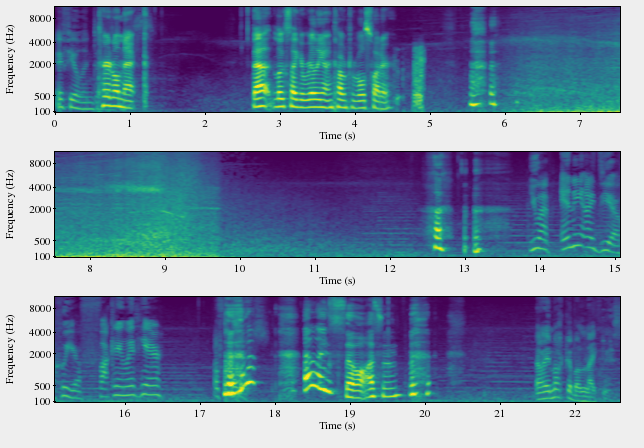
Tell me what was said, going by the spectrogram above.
If you'll indulge. Turtleneck. That looks like a really uncomfortable sweater. have any idea who you're fucking with here? That looks so awesome. A remarkable likeness.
